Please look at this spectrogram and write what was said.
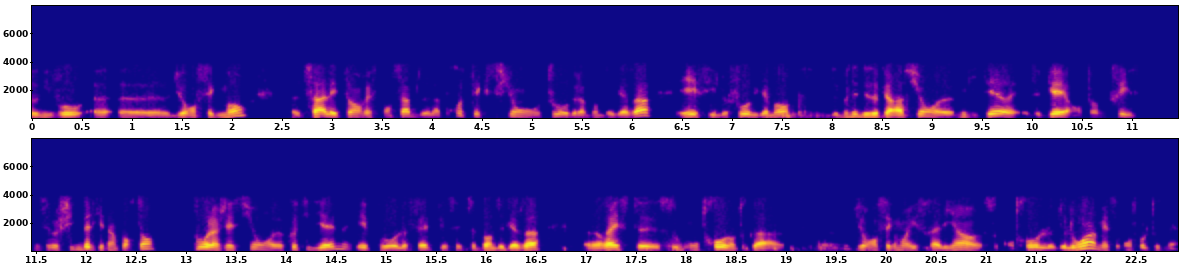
au niveau du renseignement. Tzal étant responsable de la protection autour de la bande de Gaza et, s'il le faut, évidemment, de mener des opérations militaires et de guerre en temps de crise. c'est le Shin qui est important pour la gestion quotidienne et pour le fait que cette bande de Gaza reste sous contrôle, en tout cas du renseignement israélien, sous contrôle de loin, mais sous contrôle tout de même.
